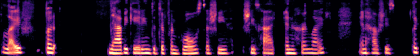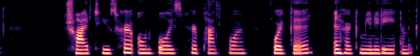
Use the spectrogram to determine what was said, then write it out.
life but navigating the different roles that she she's had in her life and how she's like tried to use her own voice her platform for good in her community and like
